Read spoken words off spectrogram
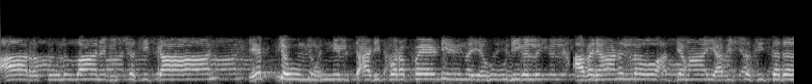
ആ റസൂലുള്ളാനെ വിശ്വസിക്കാൻ ഏറ്റവും മുന്നിൽ ചാടിപ്പുറപ്പെടിയിരുന്ന യഹൂദികൾ അവരാണല്ലോ ആദ്യമായി അവിശ്വസിച്ചത്.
